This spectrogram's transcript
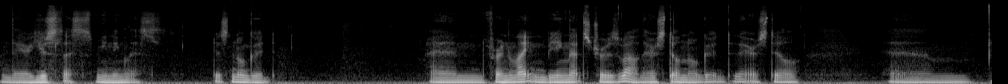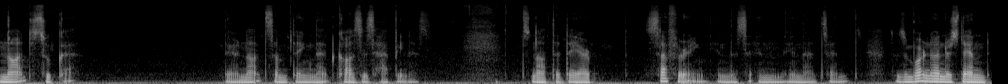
And they are useless, meaningless, just no good. And for an enlightened being, that's true as well. They are still no good. They are still um, not sukha. They are not something that causes happiness. It's not that they are suffering in this in in that sense. So it's important to understand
